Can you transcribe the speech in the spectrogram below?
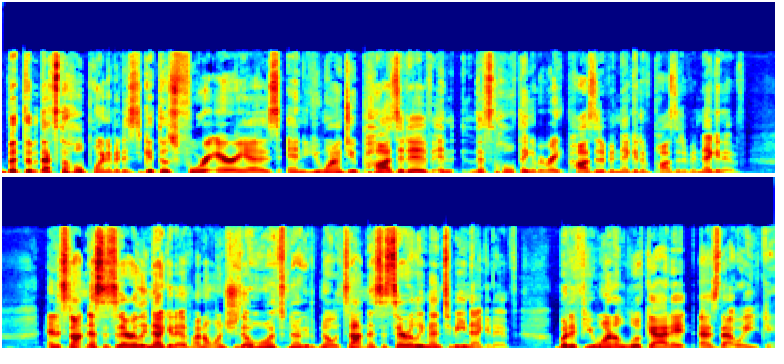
but the, that's the whole point of it is to get those four areas and you want to do positive and that's the whole thing of it right positive and negative positive and negative and it's not necessarily negative i don't want you to say oh it's negative no it's not necessarily meant to be negative but if you want to look at it as that way you can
